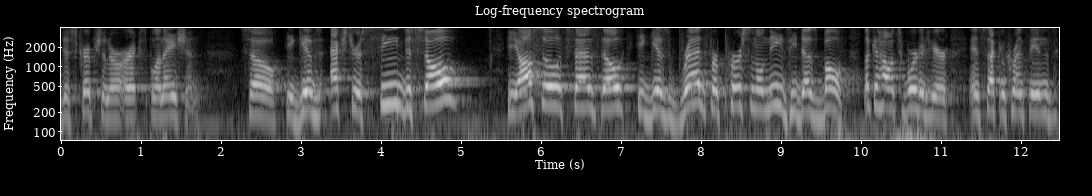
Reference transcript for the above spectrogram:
description or, or explanation. So he gives extra seed to sow. He also says, though, he gives bread for personal needs. He does both. Look at how it's worded here in 2 Corinthians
